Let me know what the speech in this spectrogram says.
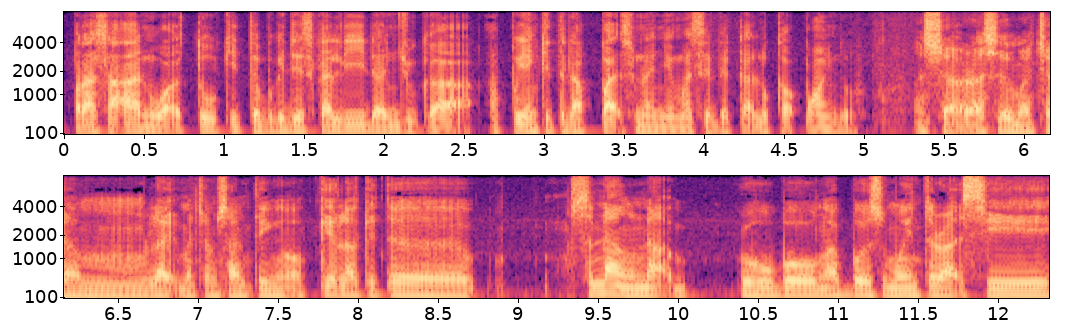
perasaan waktu kita bekerja sekali dan juga apa yang kita dapat sebenarnya masa dekat lookout point tu? Syak rasa macam like macam something okay lah kita senang nak berhubung apa semua interaksi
